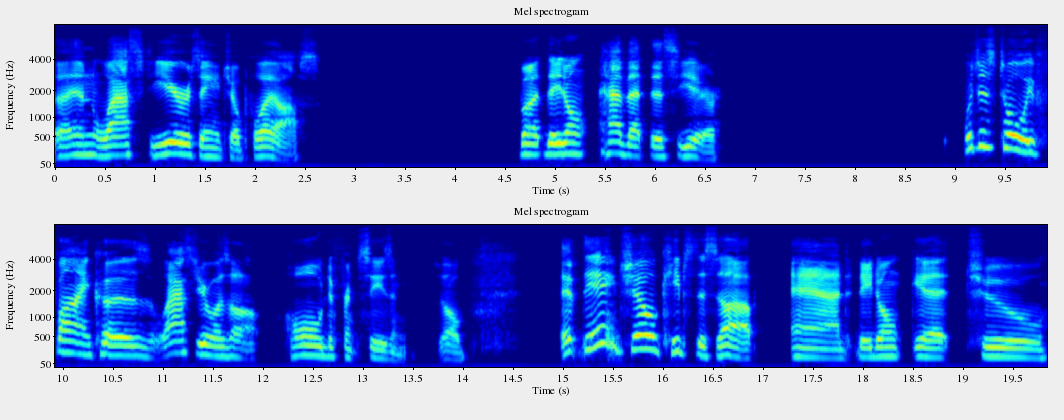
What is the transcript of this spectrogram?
in last year's NHL playoffs. But they don't have that this year which is totally fine because last year was a whole different season. So if the NHL keeps this up and they don't get too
